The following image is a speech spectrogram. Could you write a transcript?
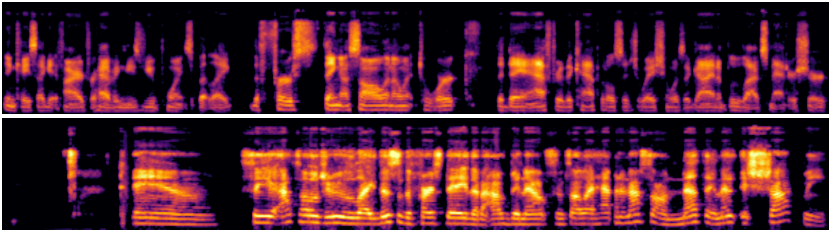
in case I get fired for having these viewpoints, but like the first thing I saw when I went to work the day after the Capitol situation was a guy in a Blue Lives Matter shirt. Damn. See, I told you, like, this is the first day that I've been out since all that happened, and I saw nothing. It, it shocked me.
